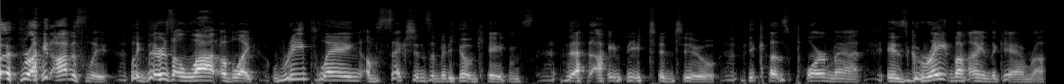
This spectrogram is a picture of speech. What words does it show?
right honestly like there's a lot of like replaying of sections of video games that i need to do because poor matt is great behind the camera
